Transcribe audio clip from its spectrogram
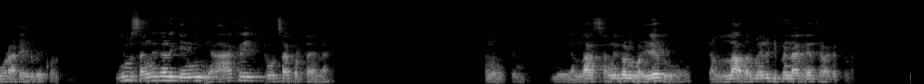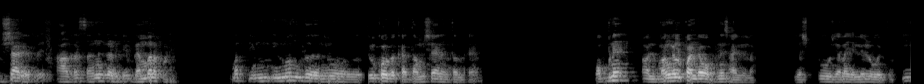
ಹೋರಾಟ ಇರಬೇಕು ಅಂತ. ನಿಮ್ಮ ಸಂಘಗಳಿಗೆ ನೀವು ಯಾಕ್ರಿ ಪ್ರೋತ್ಸಾಹ ಕೊಡ್ತಾ ಇಲ್ಲ? ನೀವು ಎಲ್ಲ ಸಂಘಗಳು ಒಳ್ಳೆಯದು ಎಲ್ಲ ಅದ್ರ ಮೇಲೆ ಡಿಪೆಂಡ್ ಆಗ್ರಿ ಅಂತ ಹೇಳಕತ್ತಿಲ್ಲ ಹುಷಾರಿರ್ರಿ, ಆದರೆ ಸಂಘಗಳಿಗೆ ಬೆಂಬಲ ಕೊಡಿ. ಮತ್ತು ಇನ್, ಇನ್ನೊಂದು ನೀವು ತಿಳ್ಕೊಬೇಕಾದ ಅಂಶ ಏನಂತಂದರೆ ಒಬ್ಬನೇ ಅಲ್ಲಿ ಮಂಗಲ್ ಪಾಂಡೆ ಒಬ್ಬನೇ ಸಾಗಲಿಲ್ಲ ಎಷ್ಟು ಜನ ಎಲ್ಲೆಲ್ಲಿ ಹೋಯ್ತು. ಈ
